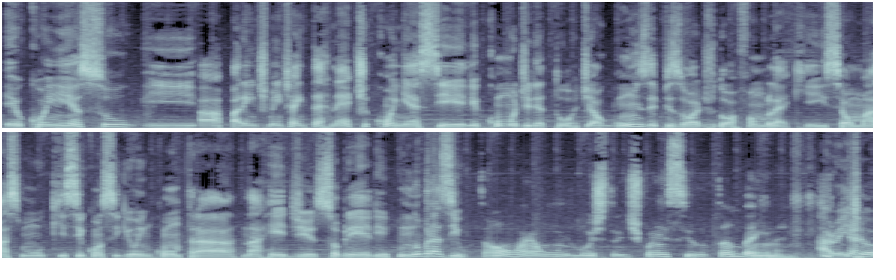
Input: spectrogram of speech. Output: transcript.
Eu conheço e aparentemente a internet conhece ele como diretor de alguns episódios do Orphan Black. E isso é o máximo que se conseguiu encontrar na rede sobre ele no Brasil. Então é um ilustre desconhecido também, né? A Rachel,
